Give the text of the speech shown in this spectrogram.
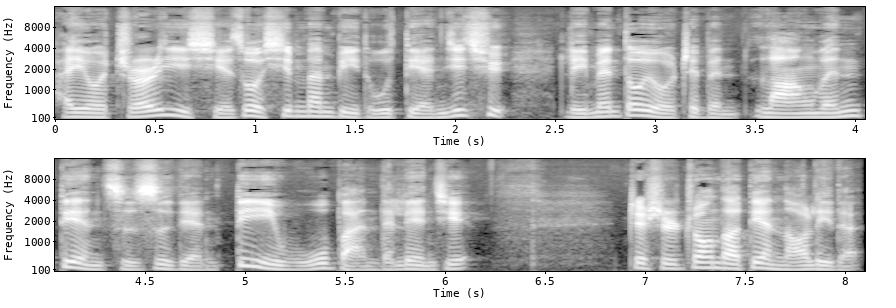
还有折翼写作新版必读，点进去里面都有这本朗文电子字典第五版的链接。这是装到电脑里的，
